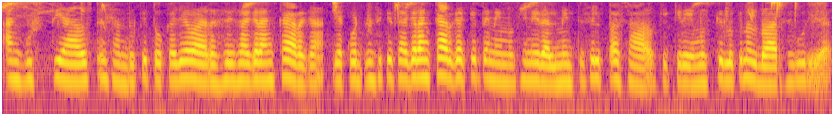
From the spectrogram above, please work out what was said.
angustiados pensando que toca llevarse esa gran carga. Y acuérdense que esa gran carga que tenemos generalmente es el pasado, que creemos que es lo que nos va a dar seguridad,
